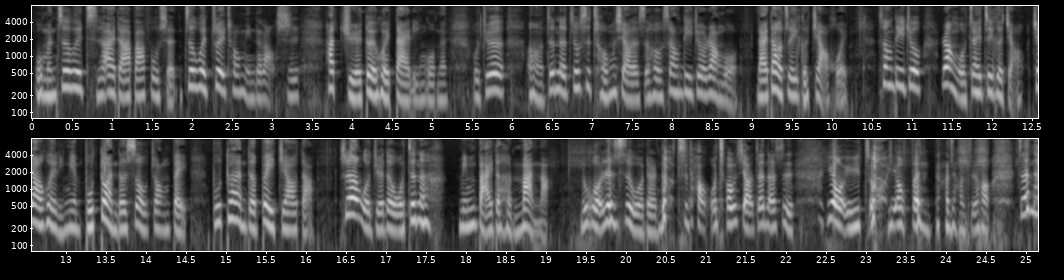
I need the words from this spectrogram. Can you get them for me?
我们这位慈爱的阿巴父神，这位最聪明的老师，他绝对会带领我们。我觉得，呃，真的就是从小的时候，上帝就让我来到这一个教会。上帝就让我在这个教教会里面不断的受装备，不断的被教导。虽然我觉得我真的明白的很慢呐，如果认识我的人都知道，我从小真的是又愚拙又笨那，这样子哈，真的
